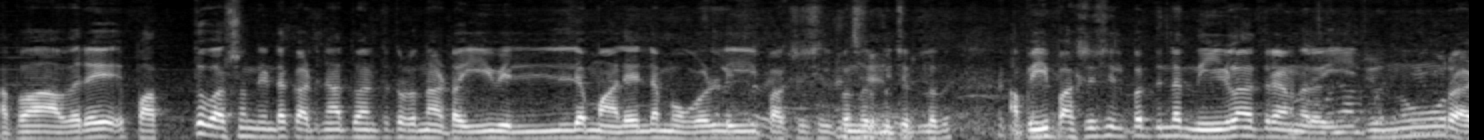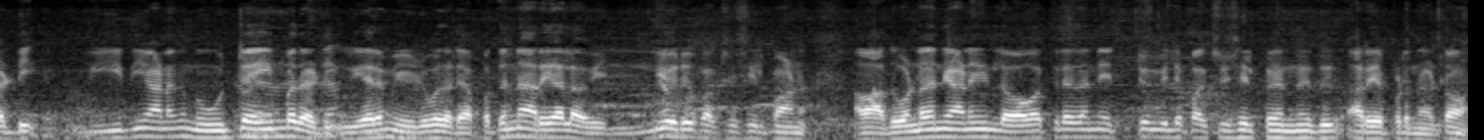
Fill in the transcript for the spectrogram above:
അപ്പോൾ അവർ പത്ത് വർഷം നീണ്ട കഠിനാധ്വാനത്തെ തുടർന്ന് കേട്ടോ ഈ വലിയ മലേന്റെ മുകളിൽ ഈ പക്ഷിശില്പം നിർമ്മിച്ചിട്ടുള്ളത്. അപ്പോൾ ഈ പക്ഷിശില്പത്തിന്റെ നീളം എത്രയാണെന്നറിയോ? ഇരുന്നൂറ് അടി. വീതിയാണെങ്കിൽ നൂറ്റി അമ്പത് അടി. ഉയരം എഴുപത് അടി. അപ്പോൾ തന്നെ അറിയാലോ വലിയൊരു പക്ഷിശില്പമാണ് അപ്പോൾ അതുകൊണ്ട് തന്നെയാണ് ഈ ലോകത്തിലെ തന്നെ ഏറ്റവും വലിയ പക്ഷിശില്പം എന്ന് ഇത് അറിയപ്പെടുന്നത് കേട്ടോ.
